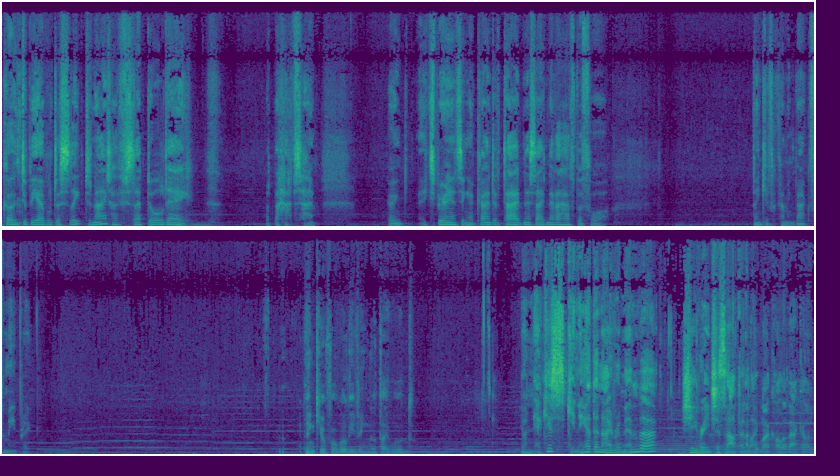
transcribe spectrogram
going to be able to sleep tonight. I've slept all day. But perhaps I'm going experiencing a kind of tiredness I'd never have before. Thank you for coming back for me, Brick. Thank you for believing that I would. Your neck is skinnier than I remember. She reaches up and I like, put my collar back on.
